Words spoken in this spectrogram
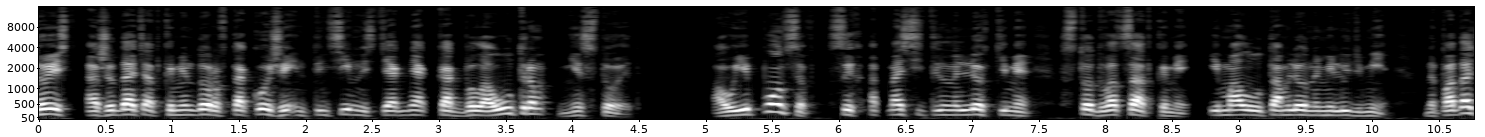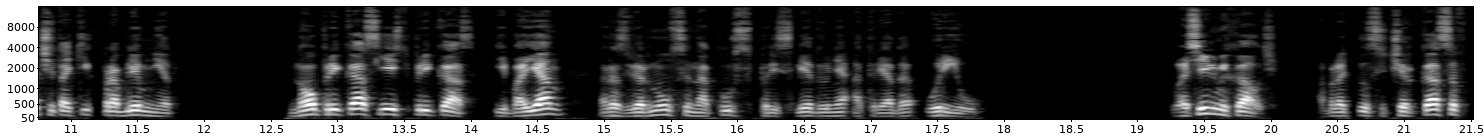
То есть ожидать от комендоров такой же интенсивности огня, как была утром, не стоит. А у японцев с их относительно легкими 120-ками и малоутомленными людьми на подаче таких проблем нет. Но приказ есть приказ, и Баян развернулся на курс преследования отряда Уриу. Василий Михайлович, обратился Черкасов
